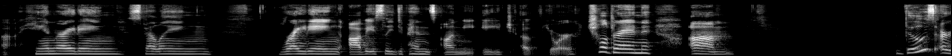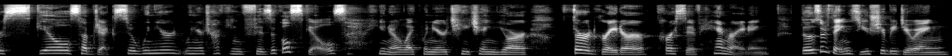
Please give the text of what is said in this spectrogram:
uh, handwriting spelling writing obviously depends on the age of your children. Um those are skill subjects. So when you're when you're talking physical skills you know like when you're teaching your third grader cursive handwriting those are things you should be doing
